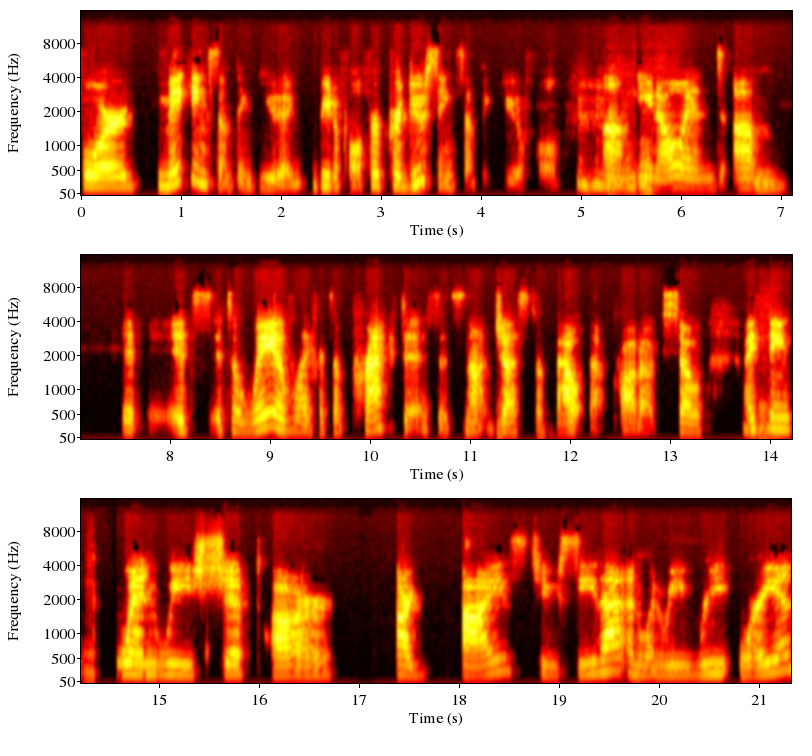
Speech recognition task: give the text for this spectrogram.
for making something beauty, beautiful, for producing something beautiful. Mm-hmm. Um, mm-hmm. you know, and um, it it's it's a way of life. It's a practice. It's not just about that product. So I mm-hmm. think when we shift our our eyes to see that, and when we reorient,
